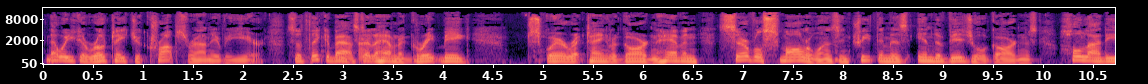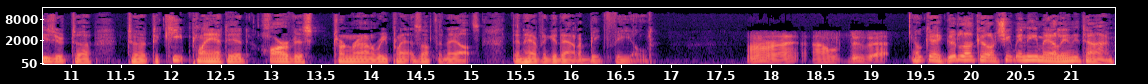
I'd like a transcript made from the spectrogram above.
And that way you can rotate your crops around every year. So think about instead of having a great big square rectangular garden, having several smaller ones and treat them as individual gardens, a whole lot easier to, to, to keep planted, harvest, turn around and replant something else than having to get out in a big field. All right, I'll do that. Okay, good luck on shoot me an email anytime.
